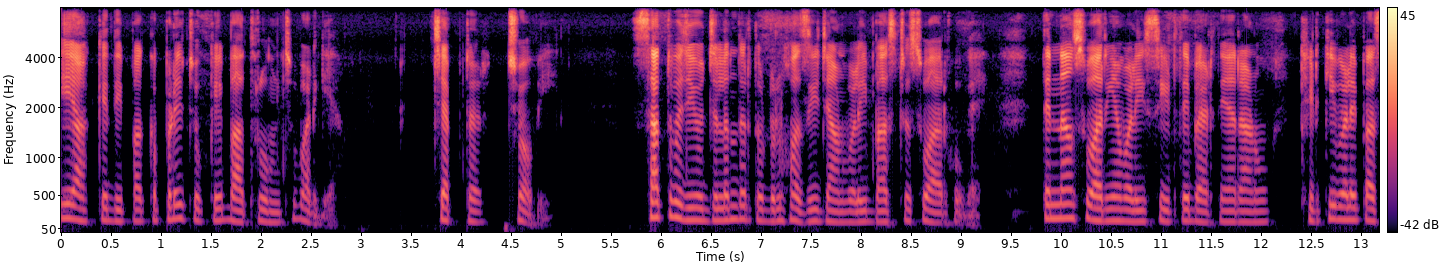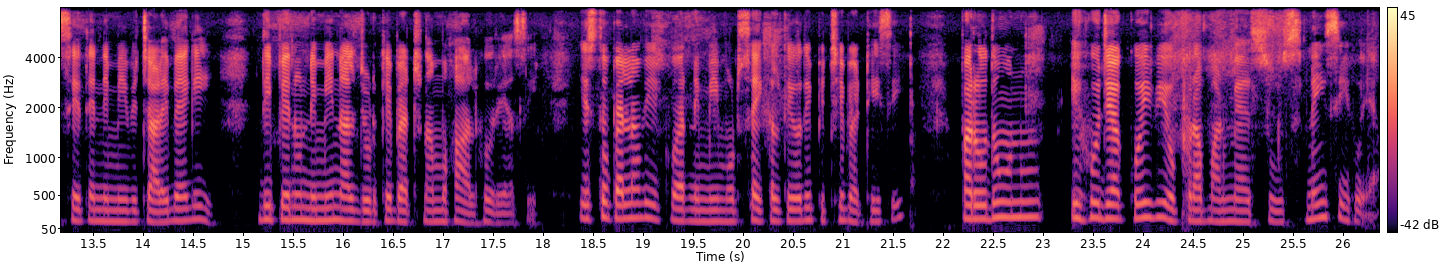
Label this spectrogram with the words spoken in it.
ਇਹ ਆਖ ਕੇ ਦੀਪਾ ਕੱਪੜੇ ਚੁੱਕ ਕੇ ਬਾਥਰੂਮ 'ਚ ਵੜ ਗਿਆ। ਚੈਪਟਰ 24 7 ਵਜੇ ਉਹ ਜਲੰਧਰ ਤੋਂ ਡਲਹੌਜ਼ੀ ਜਾਣ ਵਾਲੀ ਬੱਸ 'ਚ ਸਵਾਰ ਹੋ ਗਏ। ਤਿੰਨਾਂ ਸਵਾਰੀਆਂ ਵਾਲੀ ਸੀਟ ਤੇ ਬੈਠਦਿਆਂ ਰਾਣੋ ਖਿੜਕੀ ਵਾਲੇ ਪਾਸੇ ਤੇ ਨਿੰਮੀ ਵਿਚਾਲੇ ਬਹਿ ਗਈ। ਦੀਪੇ ਨੂੰ ਨਿੰਮੀ ਨਾਲ ਜੁੜ ਕੇ ਬੈਠਣਾ ਮੁਹਾਲ ਹੋ ਰਿਹਾ ਸੀ। ਇਸ ਤੋਂ ਪਹਿਲਾਂ ਵੀ ਇੱਕ ਵਾਰ ਨਿੰਮੀ ਮੋਟਰਸਾਈਕਲ ਤੇ ਉਹਦੇ ਪਿੱਛੇ ਬੈਠੀ ਸੀ, ਪਰ ਉਦੋਂ ਉਹਨੂੰ ਇਹੋ ਜਿਹਾ ਕੋਈ ਵੀ ਉਪਰਾਪਣ ਮਹਿਸੂਸ ਨਹੀਂ ਸੀ ਹੋਇਆ।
